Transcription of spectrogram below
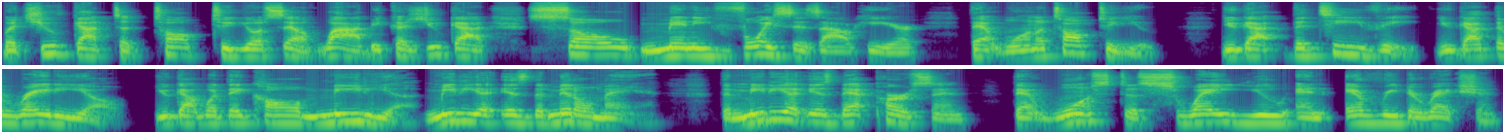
but you've got to talk to yourself. Why? Because you got so many voices out here that want to talk to you. You got the TV, you got the radio, you got what they call media. Media is the middleman. The media is that person that wants to sway you in every direction.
